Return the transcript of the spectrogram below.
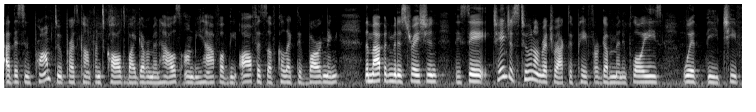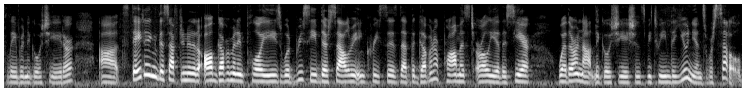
at this impromptu press conference called by Government House on behalf of the Office of Collective Bargaining. The Mapp administration, they say, changed its tune on retroactive pay for government employees with the chief labor negotiator, uh, stating this afternoon that all government employees would receive their salary increases that the governor promised earlier this year whether or not negotiations between the unions were settled.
